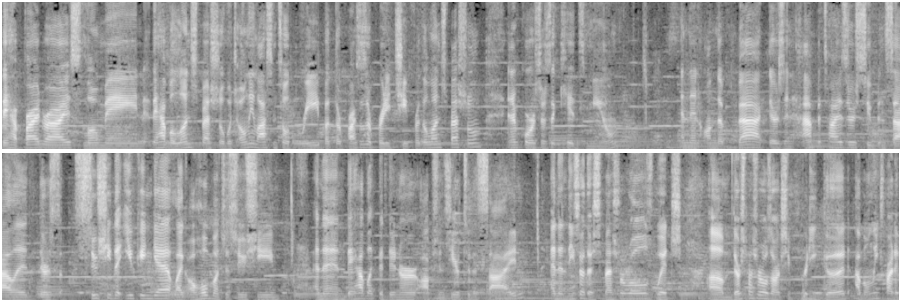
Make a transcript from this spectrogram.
they have fried rice, lo mein. They have a lunch special, which only lasts until 3, but their prices are pretty cheap for the lunch special. And of course, there's a kid's meal. And then on the back, there's an appetizer, soup and salad. There's sushi that you can get, like a whole bunch of sushi. And then they have like the dinner options here to the side. And then these are their special rolls, which um, their special rolls are actually pretty good. I've only tried a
